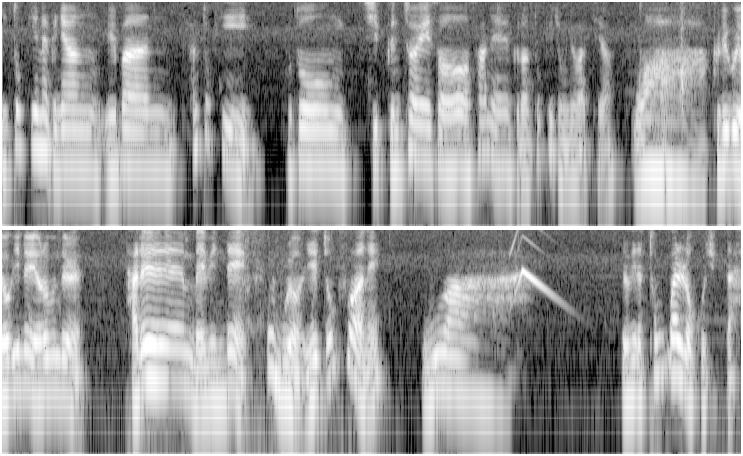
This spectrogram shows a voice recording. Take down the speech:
이 토끼는 그냥 일반 산토끼 보통 집 근처에서 사는 그런 토끼 종류 같아요. 와 그리고 여기는 여러분들 다른 맵인데 어 뭐야 얘 점프하네? 우와. 여기다 통발 넣고 싶다.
